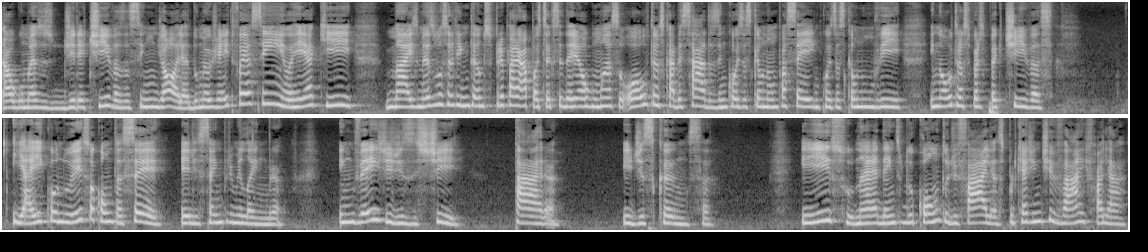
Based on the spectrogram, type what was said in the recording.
algumas diretivas assim de, olha, do meu jeito foi assim, eu errei aqui, mas mesmo você tentando se preparar, pode ser que você dê algumas outras cabeçadas em coisas que eu não passei, em coisas que eu não vi, em outras perspectivas. E aí quando isso acontecer, ele sempre me lembra, em vez de desistir, para e descansa. E isso, né, dentro do conto de falhas, porque a gente vai falhar,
